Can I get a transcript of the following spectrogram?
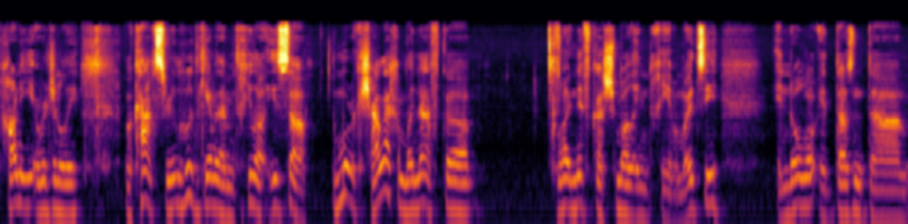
honey originally. L'kach srilu hu came that mitchila isa the murk shalechem lo'nafka lo'nifka shmal in chiyav moitzi. It no it doesn't. Uh,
